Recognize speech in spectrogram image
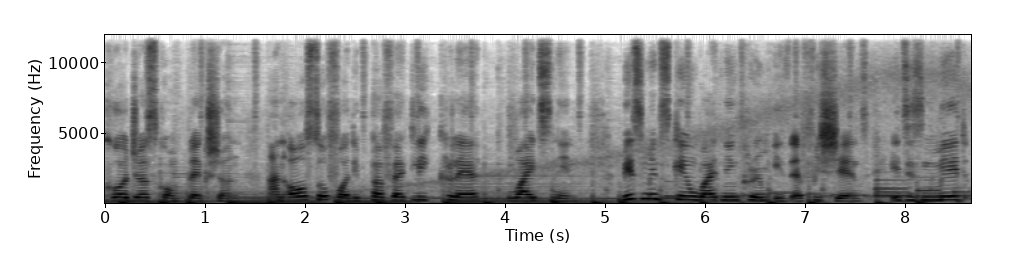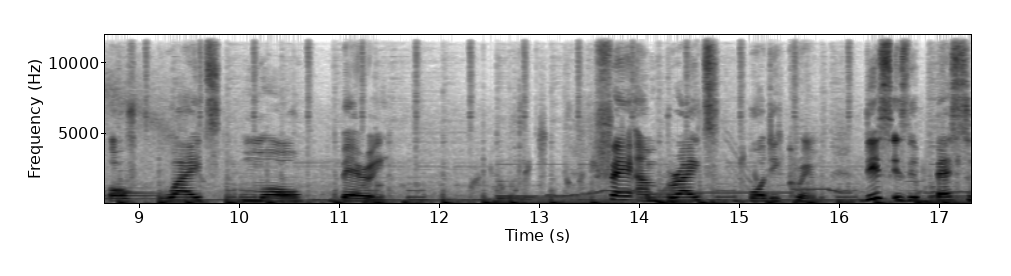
gorgeous complexion and also for the perfectly clear whitening. Bismuth skin whitening cream is efficient. It is made of white mulberry. Fair and bright body cream. This is the best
